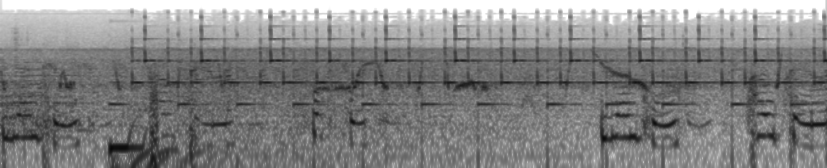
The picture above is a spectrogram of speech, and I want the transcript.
Hotel. Hotel.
